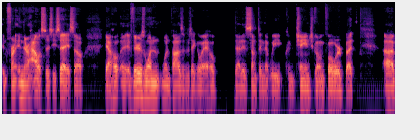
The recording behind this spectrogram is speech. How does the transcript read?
in front in their house, as you say. So yeah, if there is one one positive takeaway, I hope that is something that we can change going forward. But uh,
